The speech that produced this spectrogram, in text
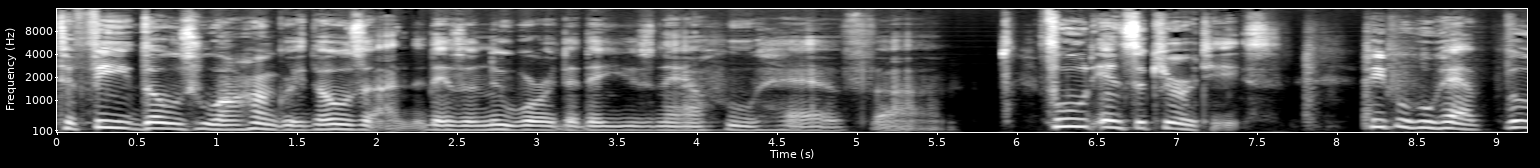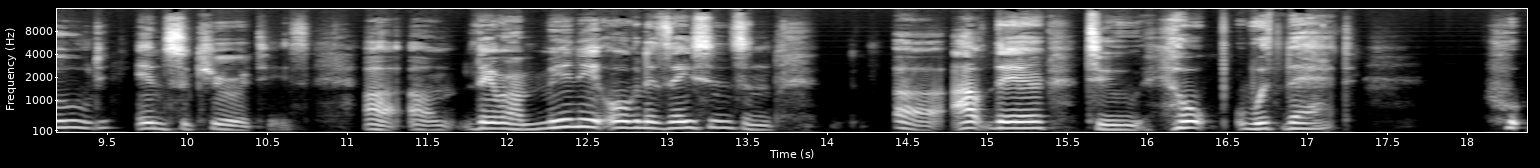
to feed those who are hungry. Those are, there's a new word that they use now who have um, food insecurities. People who have food insecurities. Uh, um, there are many organizations and uh, out there to help with that. Who,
